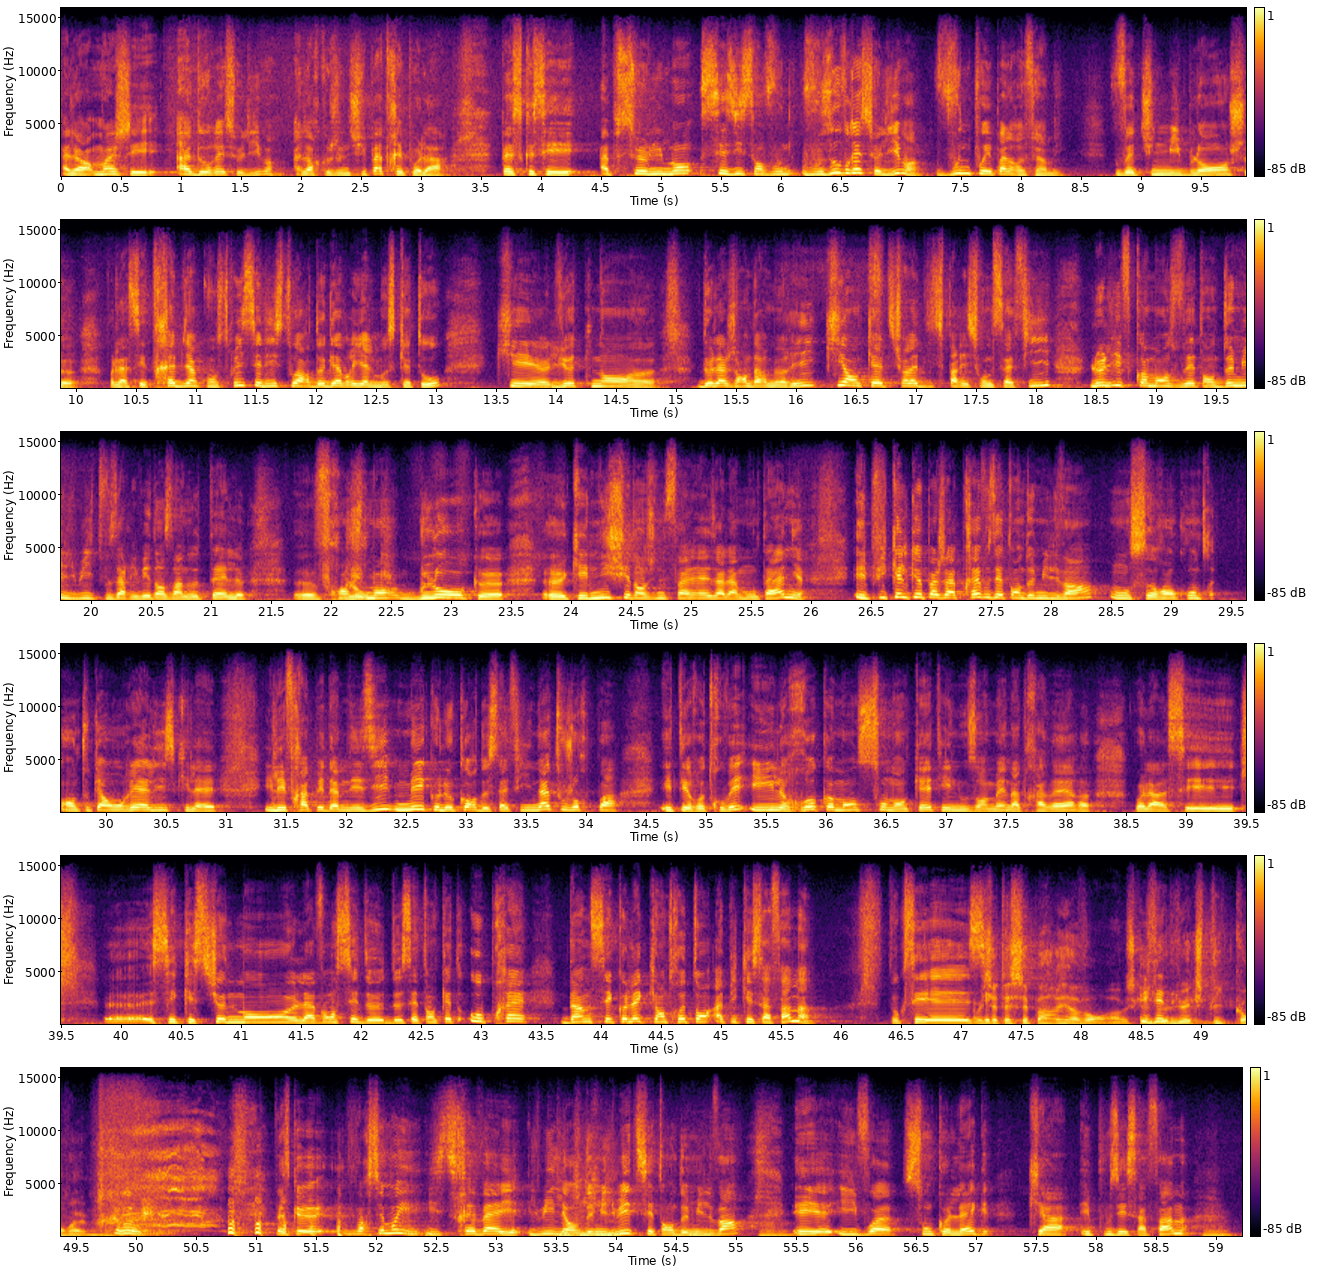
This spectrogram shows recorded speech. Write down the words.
Alors moi j'ai adoré ce livre, alors que je ne suis pas très polar, parce que c'est absolument saisissant. Vous, vous ouvrez ce livre, vous ne pouvez pas le refermer. Vous faites une nuit blanche, euh, voilà, c'est très bien construit. C'est l'histoire de Gabriel Moscato, qui est euh, lieutenant euh, de la gendarmerie, qui enquête sur la disparition de sa fille. Le livre commence, vous êtes en 2008, vous arrivez dans un hôtel franchement glauque, qui est niché dans une falaise à la montagne. Et puis quelques pages après, vous êtes en 2020, on se rencontre en tout cas, on réalise qu'il est, il est frappé d'amnésie, mais que le corps de sa fille n'a toujours pas été retrouvé. Et il recommence son enquête et il nous emmène à travers euh, voilà, ces, euh, ces questionnements, l'avancée de, de cette enquête auprès d'un de ses collègues qui, entre-temps, a piqué sa femme. Donc c'est... Oui, c'est- c'était séparé avant, hein, parce qu'il lui explique quand même. Parce que forcément, il, il se réveille. Lui, il est en 2008, c'est en 2020. Et il voit son collègue qui a épousé sa femme.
